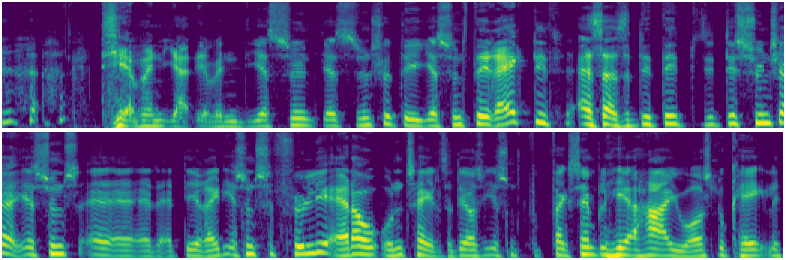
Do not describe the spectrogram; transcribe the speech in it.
Jamen, jeg, jamen jeg, synes, jeg synes jo, det, jeg synes, det er rigtigt. Altså, altså det, det, det, det synes jeg, jeg synes, at, at det er rigtigt. Jeg synes selvfølgelig, er der jo undtagelser. Det er også, jeg synes, for eksempel her har jo også lokale,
